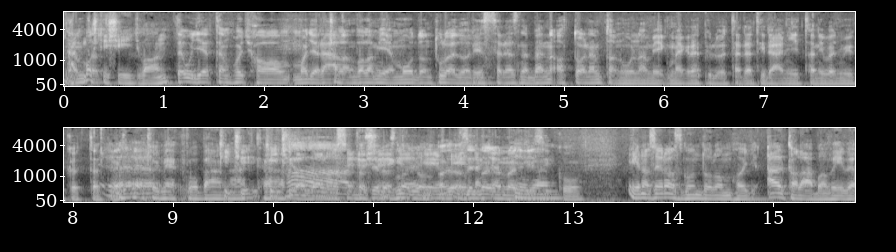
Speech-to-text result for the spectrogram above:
nem most is így van. De úgy értem, hogy ha a magyar állam Csak... valamilyen módon tulajdonrészt szerezne benne, attól nem tanulna még meg repülőteret irányítani vagy működtetni. De lehet, hogy megpróbálnák. Kicsi, kicsi a valószínűség. Hát, az, nagyon, az, az egy nagyon nagy rizikó. Én azért azt gondolom, hogy általában véve,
